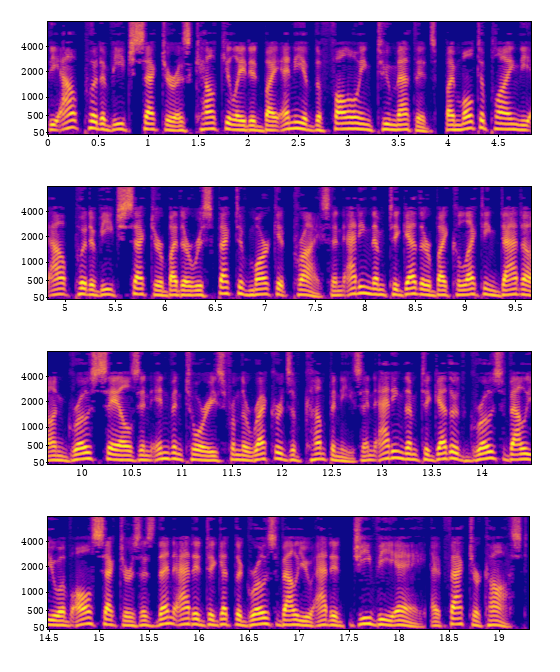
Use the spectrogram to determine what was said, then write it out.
the output of each sector is calculated by any of the following two methods, by multiplying the output of each sector by their respective market price and adding them together by collecting data on gross sales and inventories from the records of companies and adding them together the gross value of all sectors is then added to get the gross value added at factor cost.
